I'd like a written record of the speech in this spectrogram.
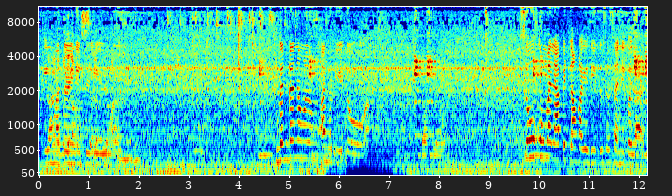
aking maternity leave. Ang Ganda ng ano dito. So, kung malapit lang kayo dito sa San Nicolas,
